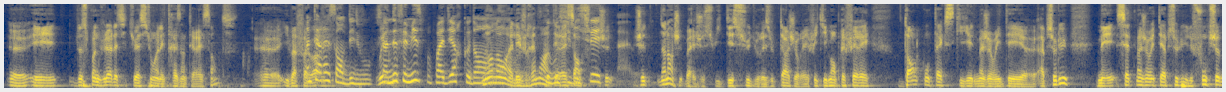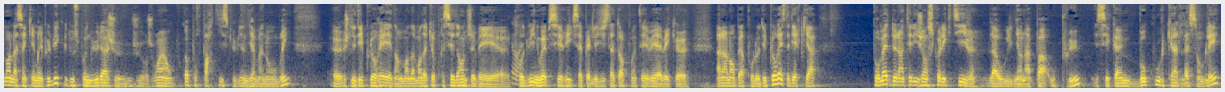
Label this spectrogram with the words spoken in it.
et de ce point de vue-là, la situation, elle est très intéressante. Euh, il va falloir. Intéressante, dites-vous. C'est un euphémisme pour pas dire que dans. Non, non, elle est vraiment intéressante. Je, non, non, ben, je, suis déçu du résultat. J'aurais effectivement préféré, dans le contexte qu'il y ait une majorité euh, absolue, mais cette majorité absolue le fonctionnement de la Ve République, de ce point de vue-là, je, rejoins en tout cas pour partie ce que vient de dire Manon Aubry. Euh, je l'ai déploré dans le mandat mandature précédente. J'avais produit une web série qui s'appelle Législateur.tv avec Alain Lambert pour le déplorer. C'est-à-dire qu'il y a pour mettre de l'intelligence collective là où il n'y en a pas ou plus, et c'est quand même beaucoup le cas de l'Assemblée,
